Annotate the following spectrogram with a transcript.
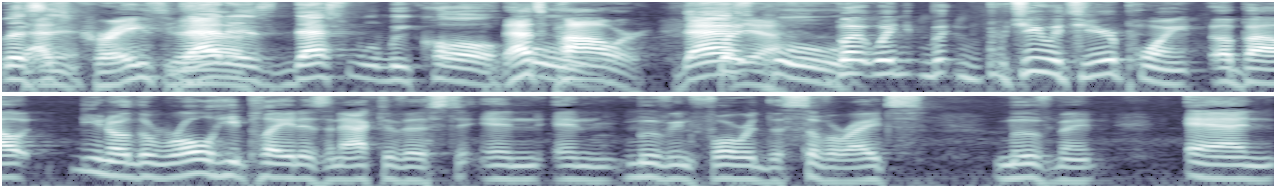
listen. That's crazy. That Yeah. is that's what we call That's cool. power. That's but, cool. But when, but Gio, to your point about you know the role he played as an activist in in moving forward the civil rights movement, and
